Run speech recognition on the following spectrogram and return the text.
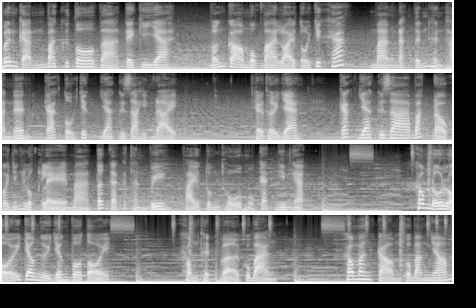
Bên cạnh Bakuto và Tekiya, vẫn còn một vài loại tổ chức khác mang đặc tính hình thành nên các tổ chức Yakuza hiện đại. Theo thời gian, các Yakuza bắt đầu có những luật lệ mà tất cả các thành viên phải tuân thủ một cách nghiêm ngặt. Không đổ lỗi cho người dân vô tội, không thịt vợ của bạn, không ăn trộm của băng nhóm,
